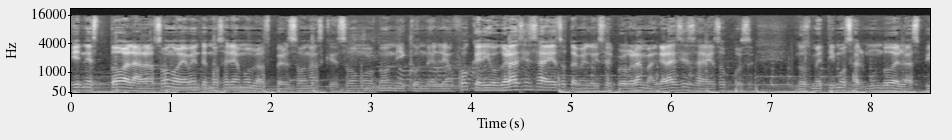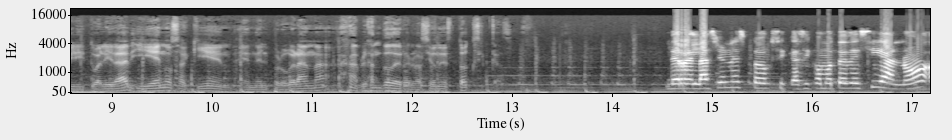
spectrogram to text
tienes toda la razón, obviamente no seríamos las personas que somos, ¿no? Ni con el enfoque. Digo, gracias a eso también lo hice el programa, gracias a eso pues nos metimos al mundo de la espiritualidad y enos aquí en, en el programa hablando de relaciones tóxicas. de relaciones tóxicas. Y como te decía, ¿no?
